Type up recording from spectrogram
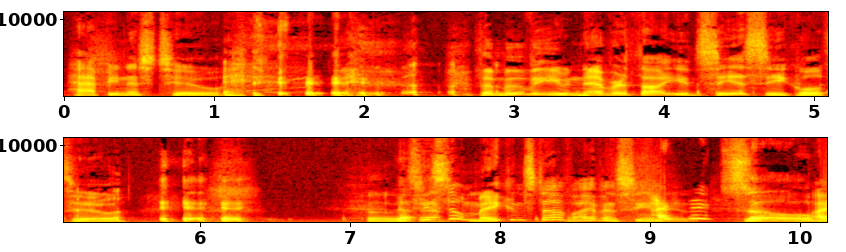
Happiness too. the movie you never thought you'd see a sequel to. Is he still making stuff? I haven't seen I it. think so. I,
